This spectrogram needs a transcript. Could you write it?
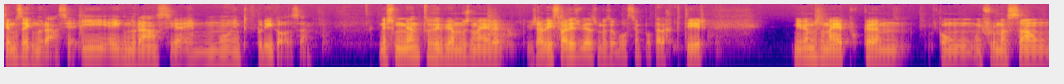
temos a ignorância e a ignorância é muito perigosa. Neste momento vivemos numa era, já disse várias vezes, mas eu vou sempre voltar a repetir, vivemos numa época hum, com informação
